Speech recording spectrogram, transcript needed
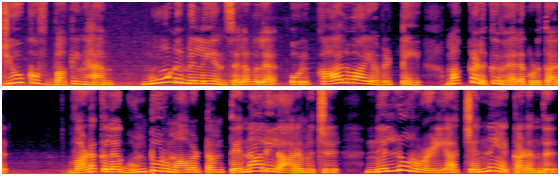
டியூக் ஆஃப் பக்கிங்ஹாம் மூணு மில்லியன் செலவுல ஒரு கால்வாய வெட்டி மக்களுக்கு வேலை கொடுத்தாரு. வடக்குல குண்டூர் மாவட்டம் தென்னாலில ஆரம்பிச்சு நெல்லூர் வழியா சென்னைய கடந்து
